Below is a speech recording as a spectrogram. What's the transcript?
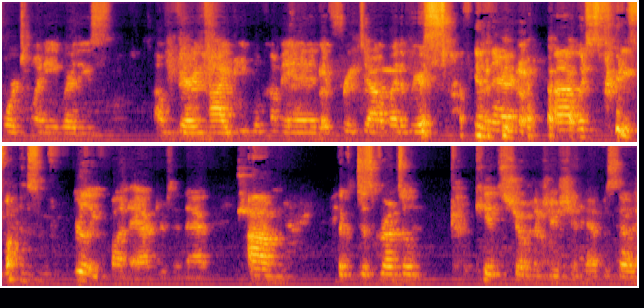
420 where these um, very high people come in and get freaked out by the weird stuff in there, uh, which is pretty fun. Some really fun actors in that. Um, the disgruntled kids show magician episode.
